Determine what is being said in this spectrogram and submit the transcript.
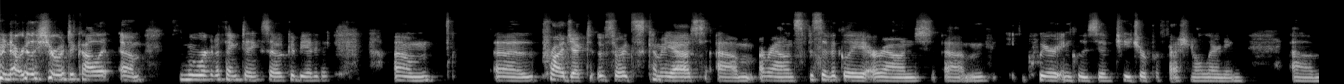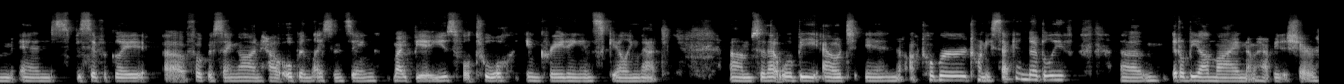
We're not really sure what to call it. Um, we work at a think tank, so it could be anything. Um, uh, project of sorts coming out um, around specifically around um, queer inclusive teacher professional learning um, and specifically uh, focusing on how open licensing might be a useful tool in creating and scaling that. Um, so that will be out in october 22nd i believe. Um, it'll be online. I'm happy to share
